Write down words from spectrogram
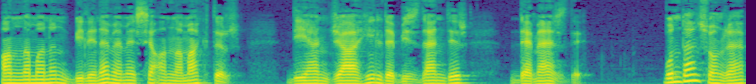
anlamanın bilinememesi anlamaktır diyen cahil de bizdendir demezdi. Bundan sonra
